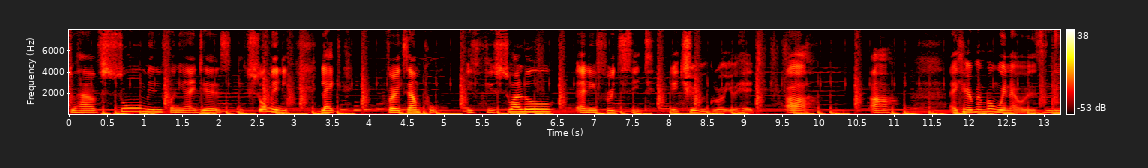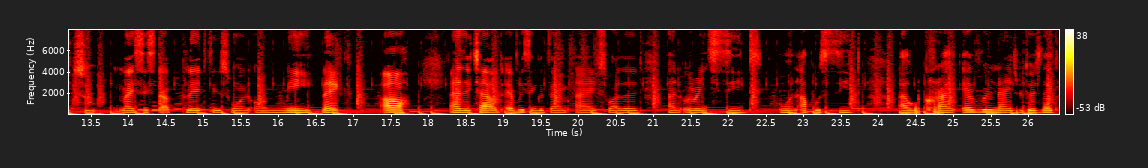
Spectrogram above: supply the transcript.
to have so many funny ideas, like so many. Like, for example, if you swallow any fruit seed, a tree will grow on your head. Ah, ah. I can remember when I was little, my sister played this one on me. Like, ah, as a child, every single time I swallowed an orange seed an apple seed, I would cry every night because, like,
